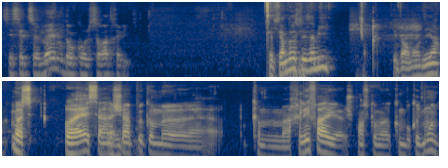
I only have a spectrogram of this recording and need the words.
c'est cette semaine, donc on le saura très vite. Quelqu'un d'autre, les amis? Qui va rebondir? Ouais, je suis un peu comme, euh, comme Khalifa, euh, je pense comme, comme beaucoup de monde.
